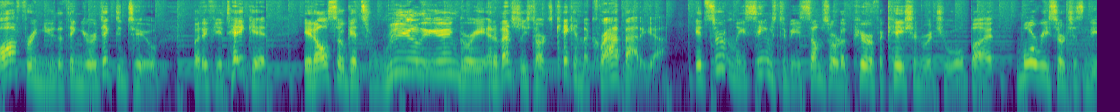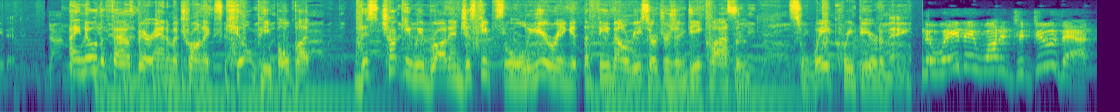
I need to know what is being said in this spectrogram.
offering you the thing you're addicted to, but if you take it, it also gets really angry and eventually starts kicking the crap out of you. It certainly seems to be some sort of purification ritual, but more research is needed. I know the Fazbear animatronics kill people, but this Chucky we brought in just keeps leering at the female researchers in D-Class, and it's way creepier to me. The way they wanted to do that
